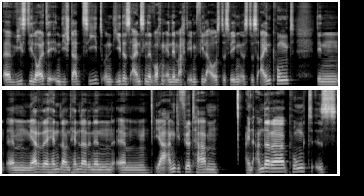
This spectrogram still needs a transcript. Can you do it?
äh, wie es die Leute in die Stadt zieht und jedes einzelne Wochenende macht eben viel aus. Deswegen ist es ein Punkt, den ähm, mehrere Händler und Händlerinnen ähm, ja angeführt haben. Ein anderer Punkt ist,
